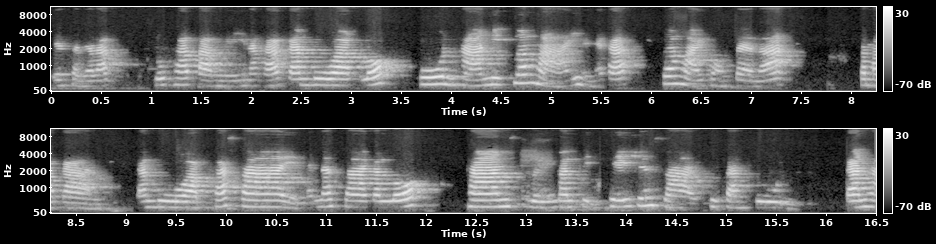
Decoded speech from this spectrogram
เป็นสัญลักษณ์รูปภาพตามนี้นะคะ การบวกลบคูณหารมีเครื่องหมายเห็นไหมคะเครื่องหมายของแต่ละสมการ การบวก plus sign minus sign การลบ times หรือ multiplication sign คือการคูณ การห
